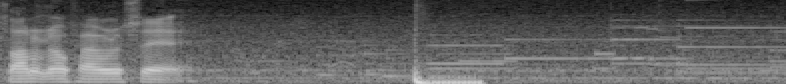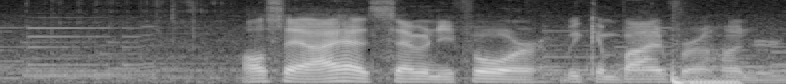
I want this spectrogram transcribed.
So I don't know if I want to say it. I'll say I had 74. We combined for 100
